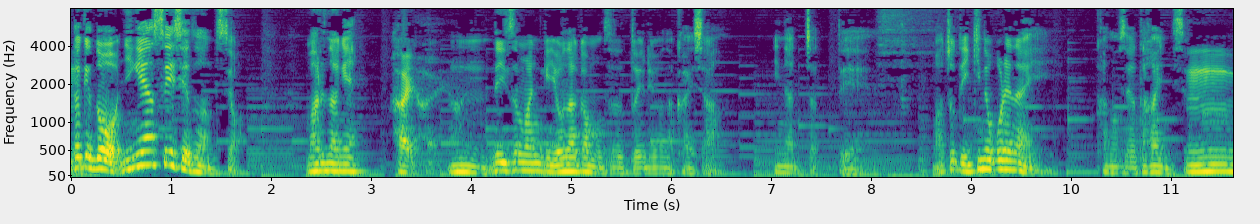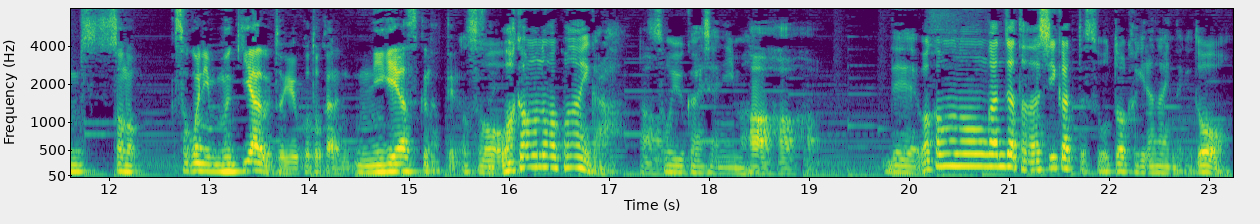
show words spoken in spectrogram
んだけど、逃げやすい制度なんですよ。丸投げ。はいはい。うん。で、いつの間にか夜中もずっといるような会社になっちゃって、まあちょっと生き残れない可能性が高いんですうよ。ーん、その、そこに向き合うということから逃げやすくなってるんですね。そう、若者が来ないから、そういう会社に今。はあはあはで、若者がじゃあ正しいかって相当は限らないんだけど、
